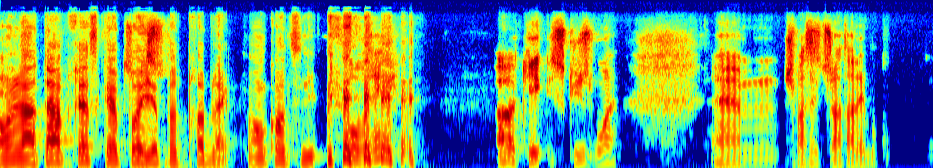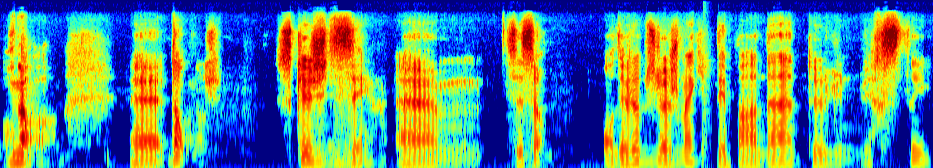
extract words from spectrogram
On l'entend presque pas, il n'y a pas de problème. On continue. Pour vrai? Ah, ok, excuse-moi. Euh, je pensais que tu l'entendais beaucoup. On Non. Euh, donc, ce que je disais, euh, c'est ça. On développe du logement qui est dépendant de l'université.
